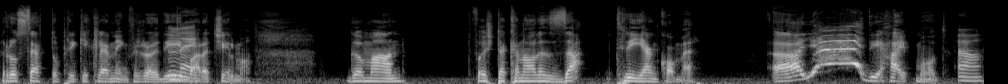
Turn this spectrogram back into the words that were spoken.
rosett och prickig klänning, förstår du? Det är Nej. bara chill mode. Gumman, första kanalen, za, trean kommer. Ah, yeah! Det är hype mode. Ja.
